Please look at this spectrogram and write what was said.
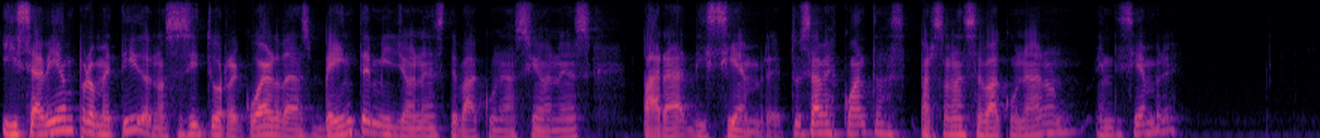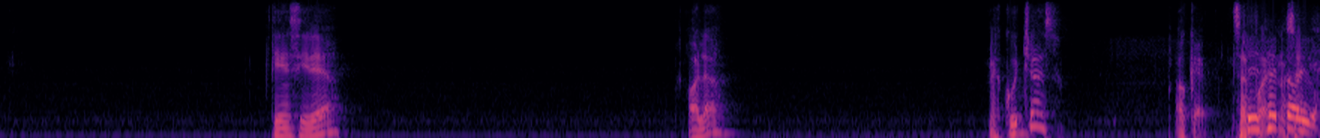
y se habían prometido, no sé si tú recuerdas, 20 millones de vacunaciones para diciembre. ¿Tú sabes cuántas personas se vacunaron en diciembre? ¿Tienes idea? ¿Hola? ¿Me escuchas? Ok, se fue. No sé.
